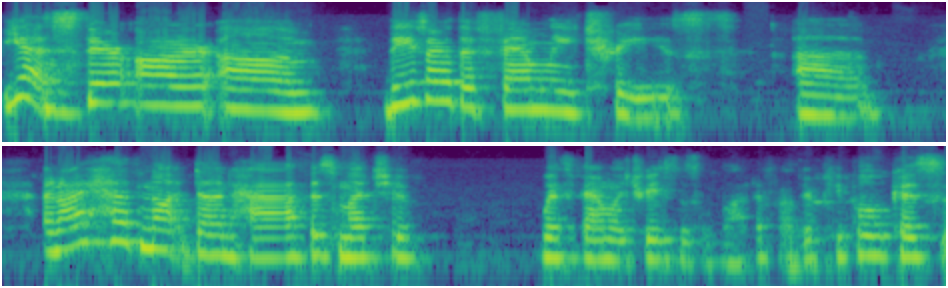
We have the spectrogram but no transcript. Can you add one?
yes, there are. Um, these are the family trees, um, and I have not done half as much of with family trees as a lot of other people because.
